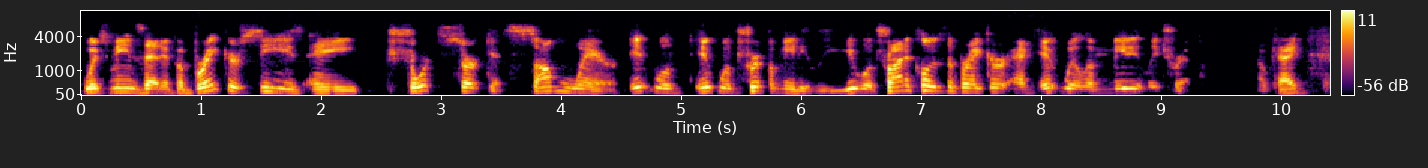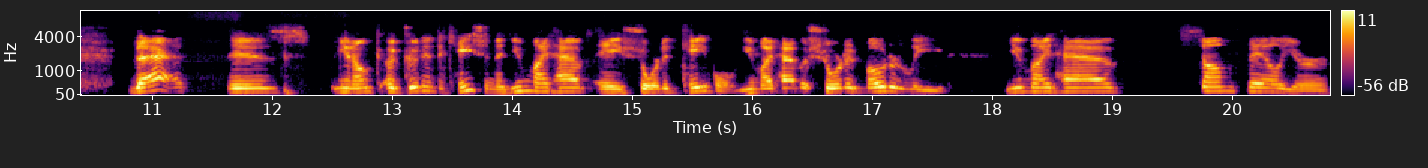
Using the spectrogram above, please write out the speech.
which means that if a breaker sees a short circuit somewhere, it will it will trip immediately. You will try to close the breaker and it will immediately trip. Okay? That is, you know, a good indication that you might have a shorted cable. You might have a shorted motor lead. You might have some failure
